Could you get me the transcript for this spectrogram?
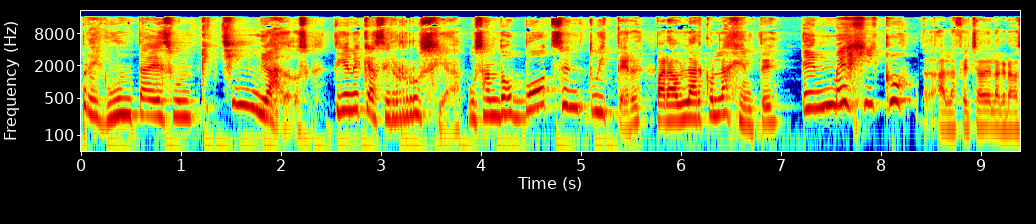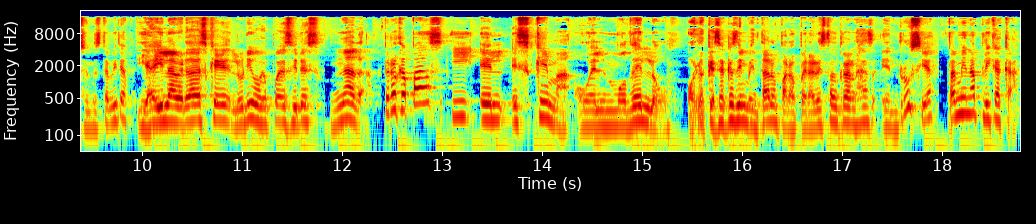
pregunta es un qué chingados tiene que hacer Rusia usando bots en Twitter para hablar con la gente en México a la fecha de la grabación de este video. Y ahí la verdad es que lo único que puedo decir es nada, pero capaz y el esquema o el modelo o lo que sea que se inventaron para operar estas granjas en Rusia también aplica acá.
